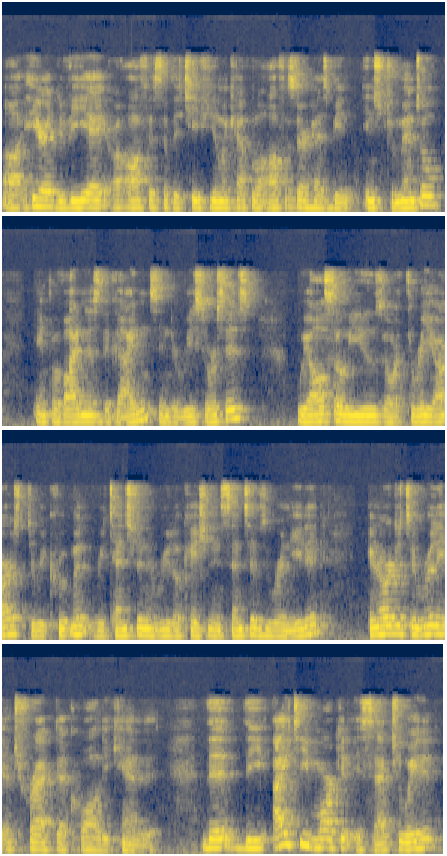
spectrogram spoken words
Uh, here at the VA, our Office of the Chief Human Capital Officer has been instrumental in providing us the guidance and the resources. We also use our three R's to recruitment, retention, and relocation incentives where needed in order to really attract that quality candidate. The, the IT market is saturated.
